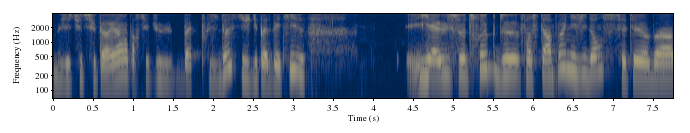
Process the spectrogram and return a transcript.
mes études supérieures, à partir du bac plus 2, si je dis pas de bêtises, il y a eu ce truc de. Enfin, c'était un peu une évidence. C'était, bah,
